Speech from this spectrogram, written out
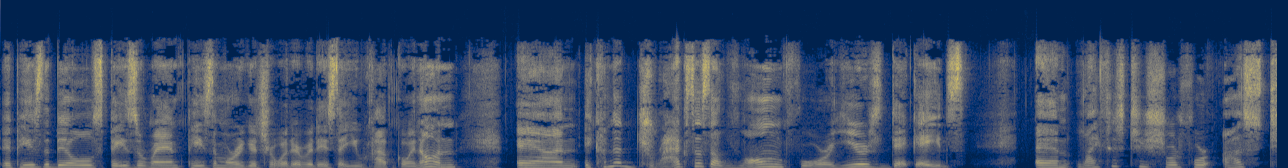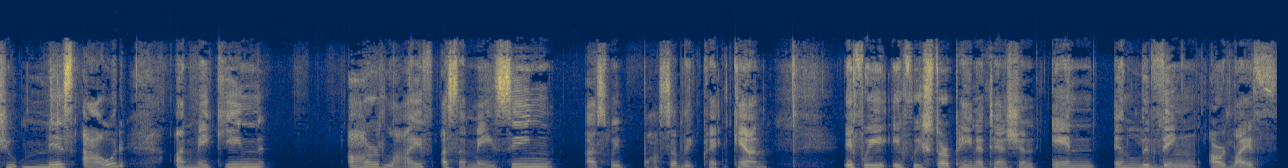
It pays the bills, pays the rent, pays the mortgage, or whatever it is that you have going on. And it kind of drags us along for years, decades. And life is too short for us to miss out on making our life as amazing as we possibly can if we if we start paying attention and and living our life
